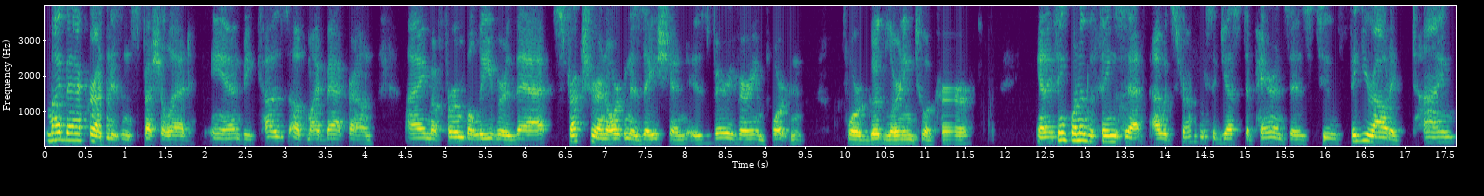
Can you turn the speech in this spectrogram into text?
my background is in special ed. And because of my background, I'm a firm believer that structure and organization is very, very important for good learning to occur. And I think one of the things that I would strongly suggest to parents is to figure out a time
